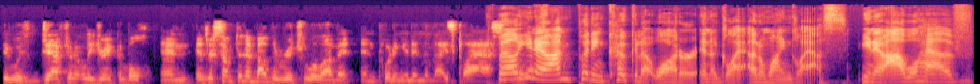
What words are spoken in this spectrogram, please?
It was definitely drinkable, and, and there's something about the ritual of it and putting it in the nice glass. Well, you that. know, I'm putting coconut water in a glass, in a wine glass. You know, I will have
